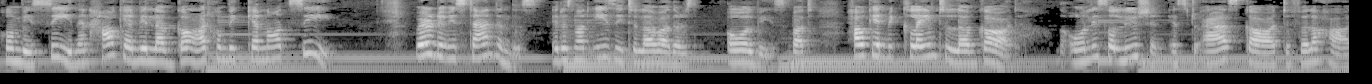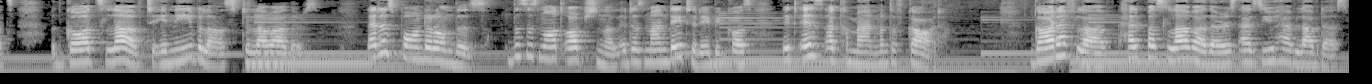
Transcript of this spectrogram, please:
whom we see, then how can we love God whom we cannot see? Where do we stand in this? It is not easy to love others always, but how can we claim to love God? The only solution is to ask God to fill our hearts with God's love to enable us to love others. Let us ponder on this. This is not optional, it is mandatory because it is a commandment of God. God of love, help us love others as you have loved us.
